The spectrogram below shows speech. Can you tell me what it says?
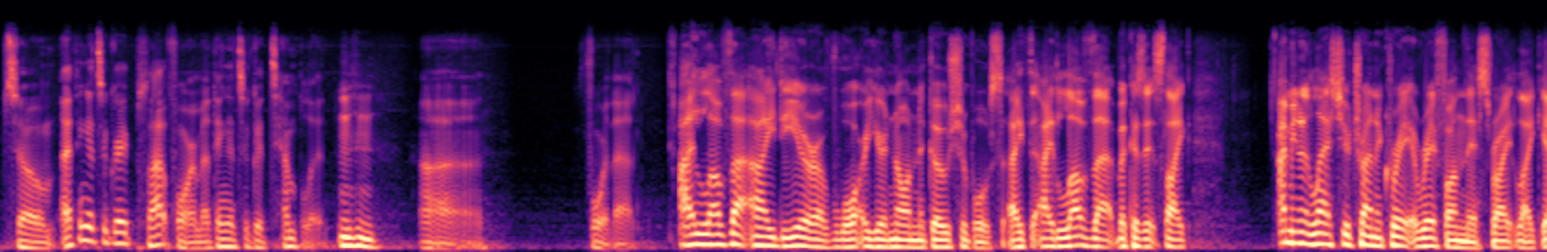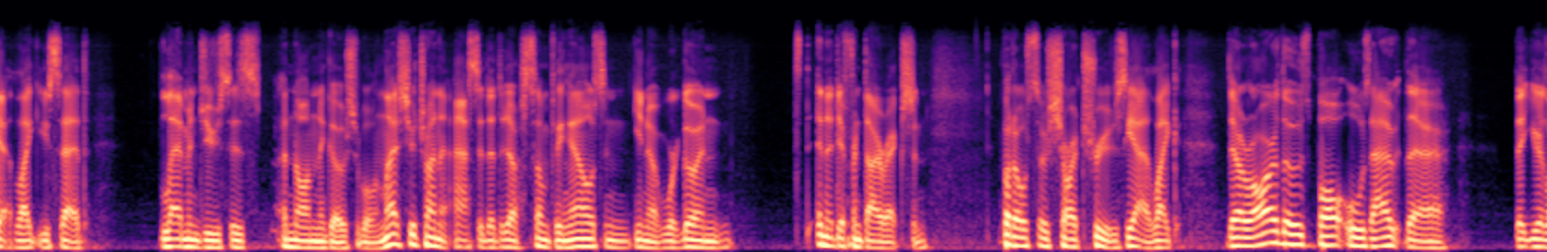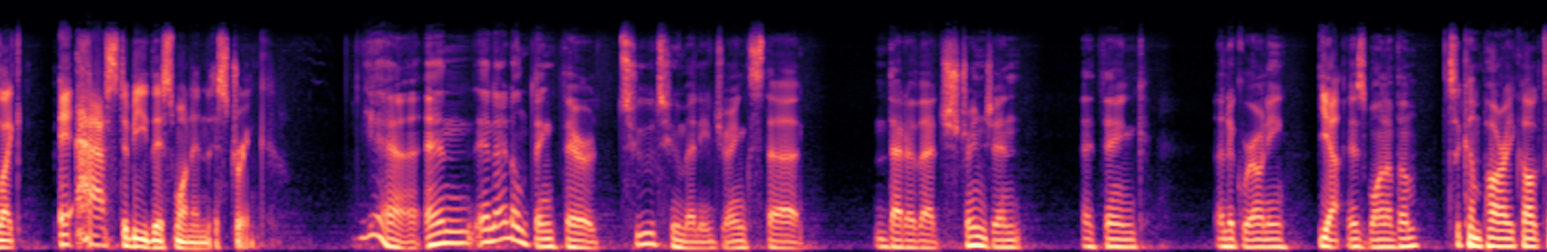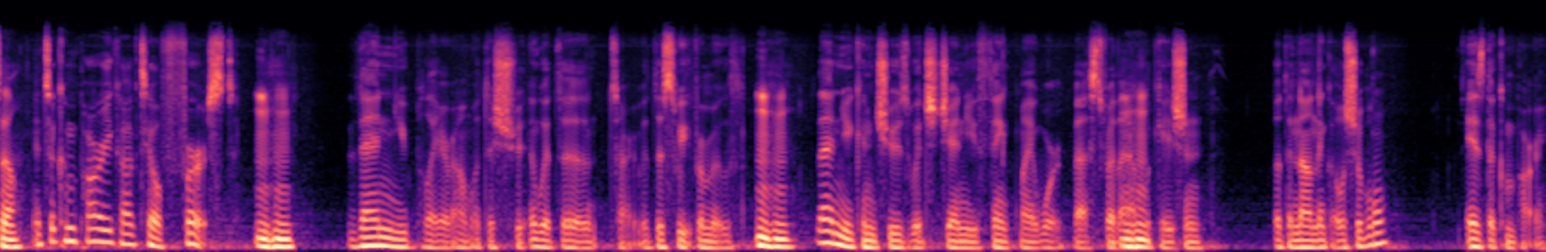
So I think it's a great platform. I think it's a good template Mm-hmm. Uh, for that. I love that idea of what are your non-negotiables. I I love that because it's like, I mean, unless you're trying to create a riff on this, right? Like, yeah, like you said, lemon juice is a non-negotiable. Unless you're trying to acid adjust something else, and you know we're going in a different direction. But also chartreuse, yeah, like there are those bottles out there that you're like, it has to be this one in this drink. Yeah, and and I don't think there are too too many drinks that that are that stringent. I think a Negroni Yeah, is one of them. it's a Campari cocktail. It's a Campari cocktail 1st Mm-hmm. Then you play around with the sh- with the sorry with the sweet vermouth. Mm-hmm. Then you can choose which gin you think might work best for that Mhm. application. But the non-negotiable is the Campari.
